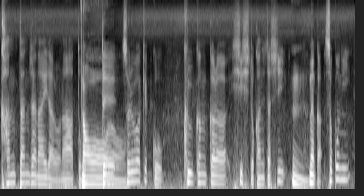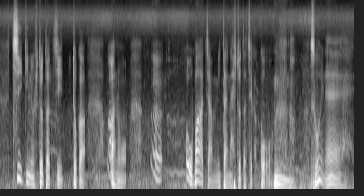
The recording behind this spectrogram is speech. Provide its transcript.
簡単じゃないだろうなと思ってそれは結構空間からひしひしと感じたしうん。なんかそこに地域の人たちとかあのあおばあちゃんみたいな人たちがこううん。すごいね。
